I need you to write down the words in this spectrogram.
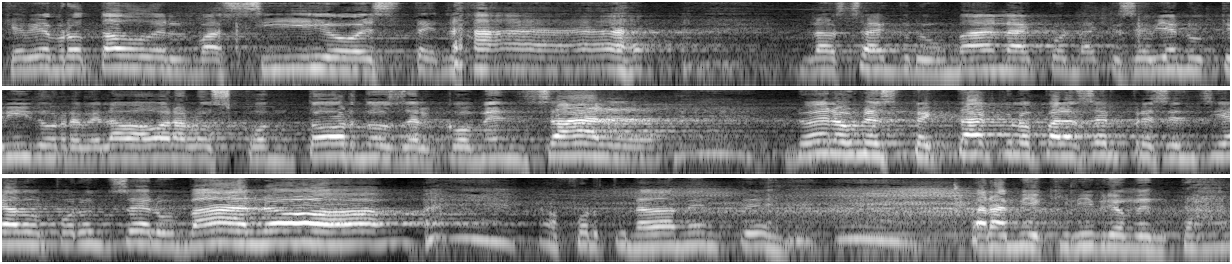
que había brotado del vacío estelar. La sangre humana con la que se había nutrido revelaba ahora los contornos del comensal. No era un espectáculo para ser presenciado por un ser humano. Afortunadamente, para mi equilibrio mental,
